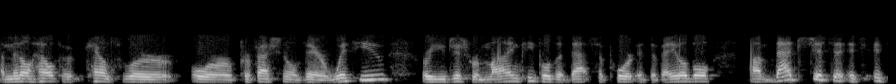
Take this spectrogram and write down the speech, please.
a mental health counselor or professional there with you, or you just remind people that that support is available, um, that's just a, it's it's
